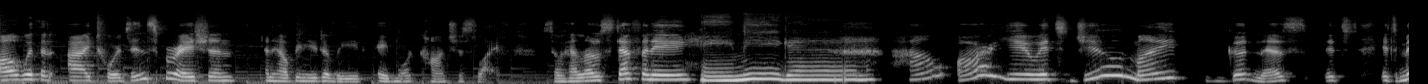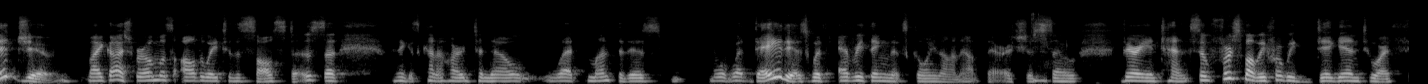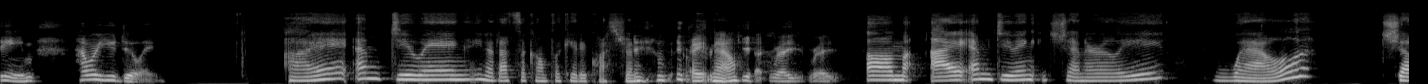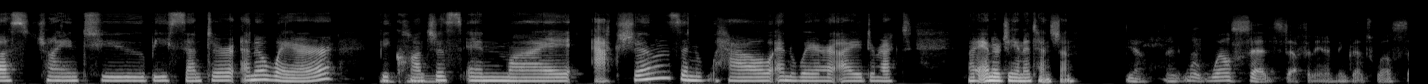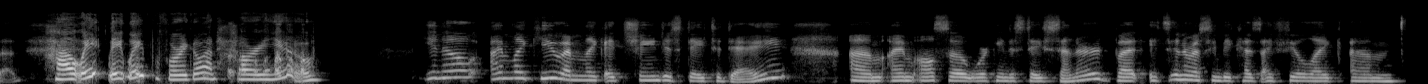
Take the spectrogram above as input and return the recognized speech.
all with an eye towards inspiration and helping you to lead a more conscious life. So, hello, Stephanie. Hey, Megan. How are you? It's June. My goodness. It's it's mid-June. My gosh, we're almost all the way to the solstice. Uh, I think it's kind of hard to know what month it is or what day it is with everything that's going on out there. It's just so very intense. So first of all, before we dig into our theme, how are you doing? I am doing, you know, that's a complicated question right now. yeah, right, right. Um, I am doing generally well, just trying to be center and aware, be mm-hmm. conscious in my actions and how and where I direct my energy and attention. Yeah. Well, well said, Stephanie. I think that's well said. How, wait, wait, wait, before we go on, how are you? You know, I'm like you. I'm like, it changes day to day. Um, I'm also working to stay centered, but it's interesting because I feel like, um,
